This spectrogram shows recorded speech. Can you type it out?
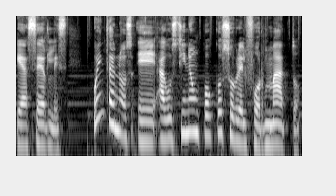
que hacerles. Cuéntanos, eh, Agustina, un poco sobre el formato.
